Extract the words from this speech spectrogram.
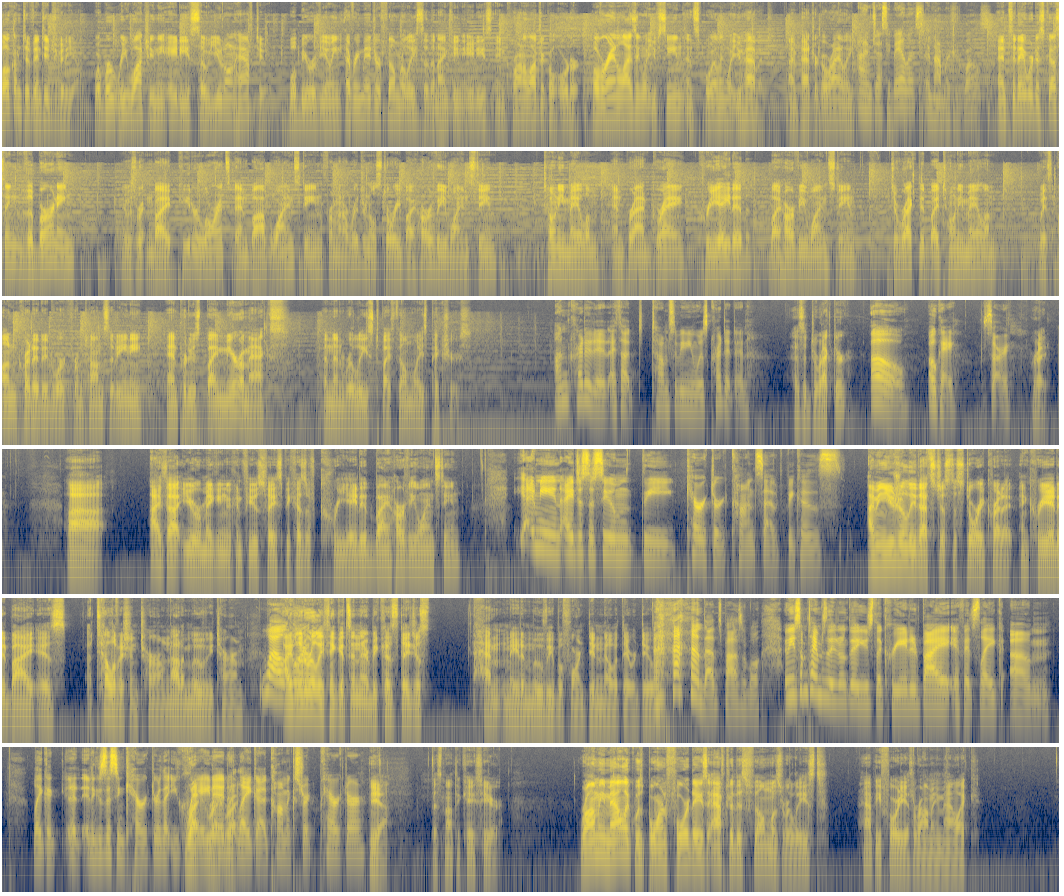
Welcome to Vintage Video, where we're rewatching the 80s so you don't have to. We'll be reviewing every major film release of the 1980s in chronological order, overanalyzing what you've seen and spoiling what you haven't. I'm Patrick O'Reilly, I'm Jesse Bayless. And I'm Richard Wells. and today we're discussing The Burning. It was written by Peter Lawrence and Bob Weinstein from an original story by Harvey Weinstein, Tony Maylam and Brad Grey, created by Harvey Weinstein, directed by Tony Maylam, with uncredited work from Tom Savini, and produced by Miramax, and then released by Filmways Pictures. Uncredited. I thought Tom Savini was credited. As a director? Oh, okay. Sorry. Right. Uh, I thought you were making a confused face because of created by Harvey Weinstein. Yeah, I mean, I just assumed the character concept because I mean, usually that's just a story credit, and created by is a television term, not a movie term. well, I or- literally think it's in there because they just hadn't made a movie before and didn't know what they were doing. that's possible. I mean, sometimes they don't they use the created by if it's like um like a an existing character that you Right, right, created, right. like a comic strip character. yeah, that's not the case here. Rami Malek was born four days after this film was released. Happy 40th, Rami Malek.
